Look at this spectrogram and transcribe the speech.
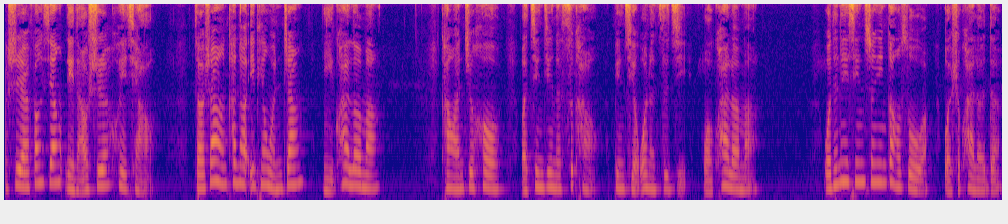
我是芳香理疗师慧巧。早上看到一篇文章，你快乐吗？看完之后，我静静的思考，并且问了自己：我快乐吗？我的内心声音告诉我，我是快乐的。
